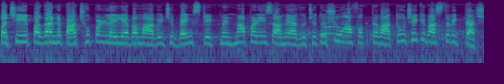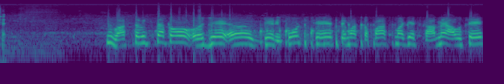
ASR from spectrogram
પછી એ પગારને પાછો પણ લઈ લેવામાં આવે છે. બેંક સ્ટેટમેન્ટમાં પણ એ સામે આવ્યું છે. તો શું આ ફક્ત વાતો છે કે વાસ્તવિકતા છે? વાસ્તવિકતા તો જે જે રિપોર્ટ છે, તેમાં તપાસમાં જે સામે આવશે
